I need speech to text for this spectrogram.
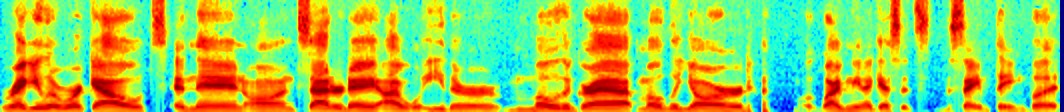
regular workouts and then on saturday i will either mow the grass mow the yard. I mean i guess it's the same thing but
